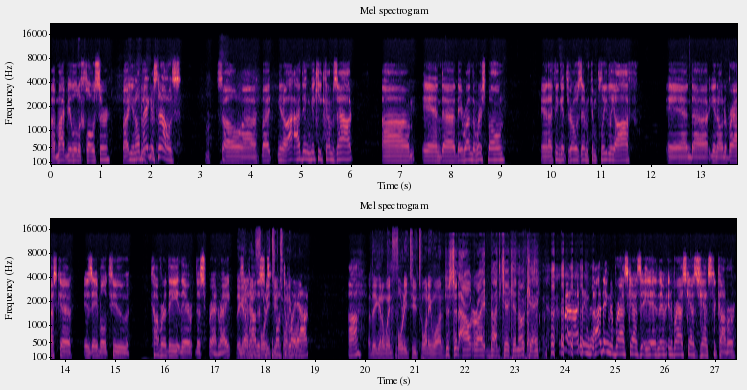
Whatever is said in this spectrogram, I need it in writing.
uh, might be a little closer, but you know, Vegas knows. So, uh, but you know, I, I, think Mickey comes out um, and uh, they run the wishbone, and I think it throws them completely off. And uh, you know, Nebraska is able to cover the their the spread. Right? They're going to win 42-21. Huh? Are they going to win 42-21? Just an outright butt kicking. Okay. well, I think I think Nebraska has Nebraska has a chance to cover.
